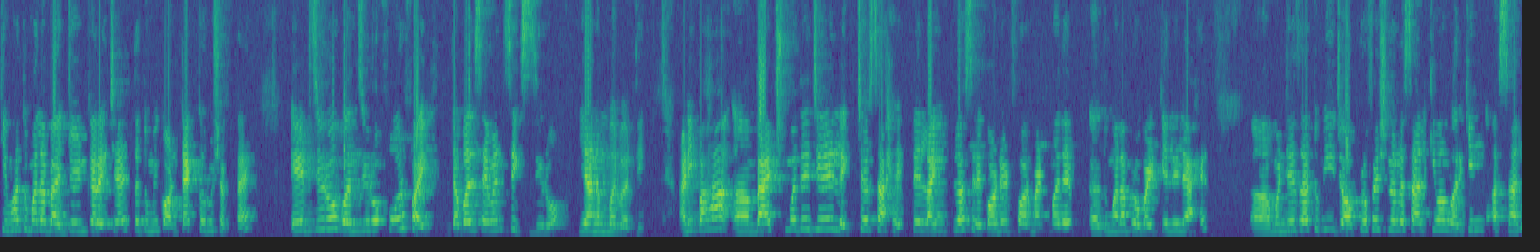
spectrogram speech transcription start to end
किंवा तुम्हाला बॅच जॉईन करायचे आहे तर तुम्ही कॉन्टॅक्ट करू शकताय. Eight zero one zero four five double seven six zero या नंबरवरती. आणि पहा बॅचमध्ये जे लेक्चर्स आहेत ते लाईव्ह प्लस रेकॉर्डेड फॉर्मॅटमध्ये तुम्हाला प्रोव्हाइड केलेले आहेत. म्हणजे जर तुम्ही जॉब प्रोफेशनल असाल किंवा वर्किंग असाल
